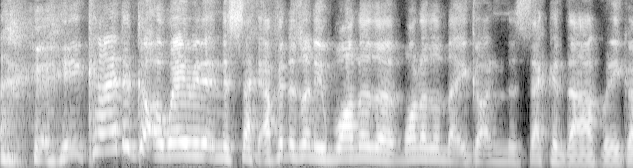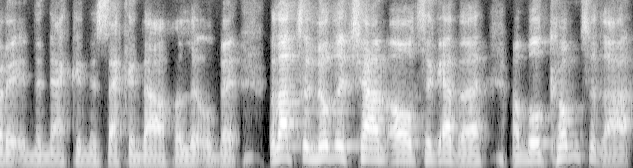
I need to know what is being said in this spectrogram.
he kind of got away with it in the second. I think there's only one of the one of them that he got in the second half when he got it in the neck in the second half a little bit. But that's another chant altogether, and we'll come to that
